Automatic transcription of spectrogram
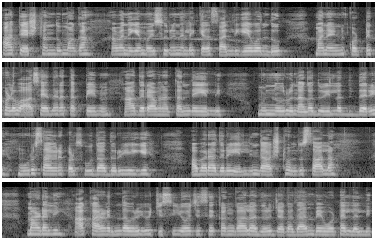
ಆತ ಎಷ್ಟೊಂದು ಮಗ. ಅವನಿಗೆ ಮೈಸೂರಿನಲ್ಲಿ ಕೆಲಸ, ಅಲ್ಲಿಗೆ ಒಂದು ಮನೆಯನ್ನು ಕೊಟ್ಟಿಕೊಳ್ಳುವ ಆಸೆ ಅದರ ತಪ್ಪೇನು? ಆದರೆ ಅವನ ತಂದೆಯಲ್ಲಿ ಮುನ್ನೂರು ನಗದು ಇಲ್ಲದಿದ್ದರೆ ಮೂರು ಸಾವಿರ ಕಳಿಸುವುದಾದರೂ ಹೇಗೆ? ಅವರಾದರೂ ಎಲ್ಲಿಂದ ಅಷ್ಟೊಂದು ಸಾಲ ಮಾಡಲಿ? ಆ ಕಾರಣದಿಂದ ಅವರು ಯೋಚಿಸಿ ಯೋಚಿಸಿ ಕಂಗಾಲಾದರೂ ಜಗದಾಂಬೆ ಹೋಟೆಲಲ್ಲಿ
